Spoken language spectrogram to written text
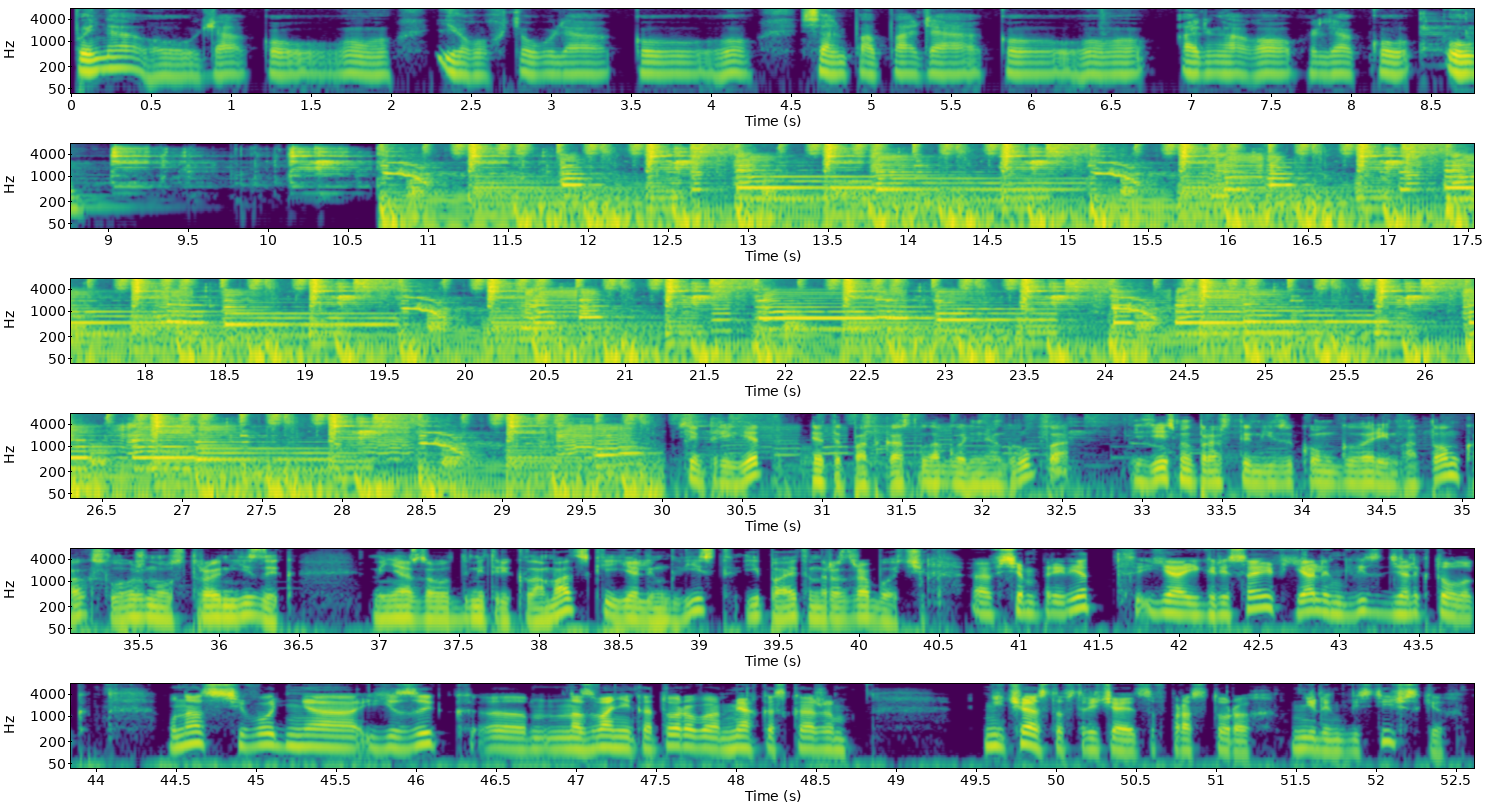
Puinaholaco, Irochtolaco, San Papalaco, Arnagorlaco. Um. Всем привет! Это подкаст «Глагольная группа». Здесь мы простым языком говорим о том, как сложно устроен язык. Меня зовут Дмитрий Коломацкий, я лингвист и Python-разработчик. Э, всем привет, я Игорь Исаев, я лингвист-диалектолог. У нас сегодня язык, э, название которого, мягко скажем, не часто встречается в просторах нелингвистических.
